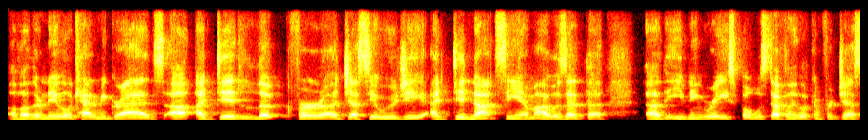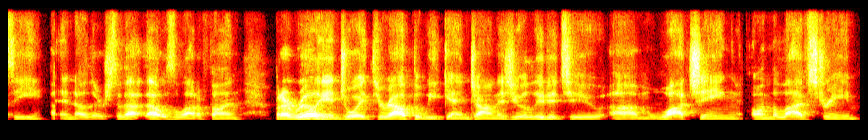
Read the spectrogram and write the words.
of other Naval Academy grads. I did look for Jesse Iwuji. I did not see him. I was at the uh, the evening race, but was definitely looking for Jesse and others. So that that was a lot of fun. But I really enjoyed throughout the weekend, John, as you alluded to, um, watching on the live stream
